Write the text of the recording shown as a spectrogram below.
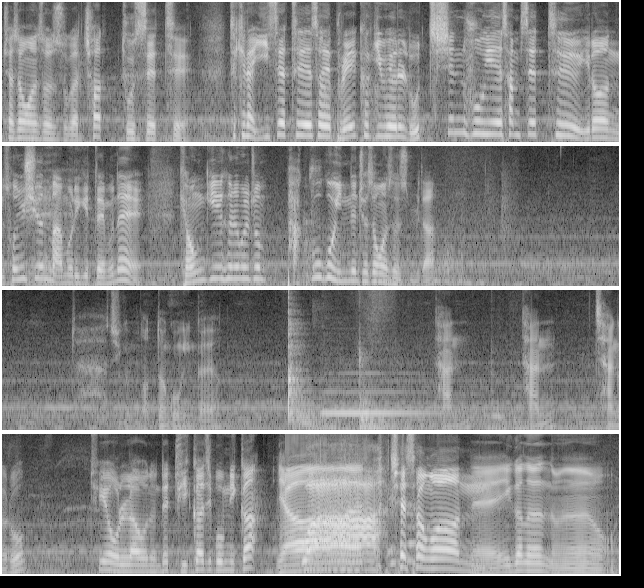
최성원 선수가 첫 두 세트, 특히나 2세트에서의 브레이크 기회를 놓친 후에 3세트 이런 손쉬운 네. 마무리이기 때문에 경기의 흐름을 좀 바꾸고 있는 최성원 선수입니다. 자, 지금은 어떤 공인가요? 단, 단, 장으로 튀어 올라오는데 뒤까지 봅니까? 야, 와, 최성원. 네, 이거는 어,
